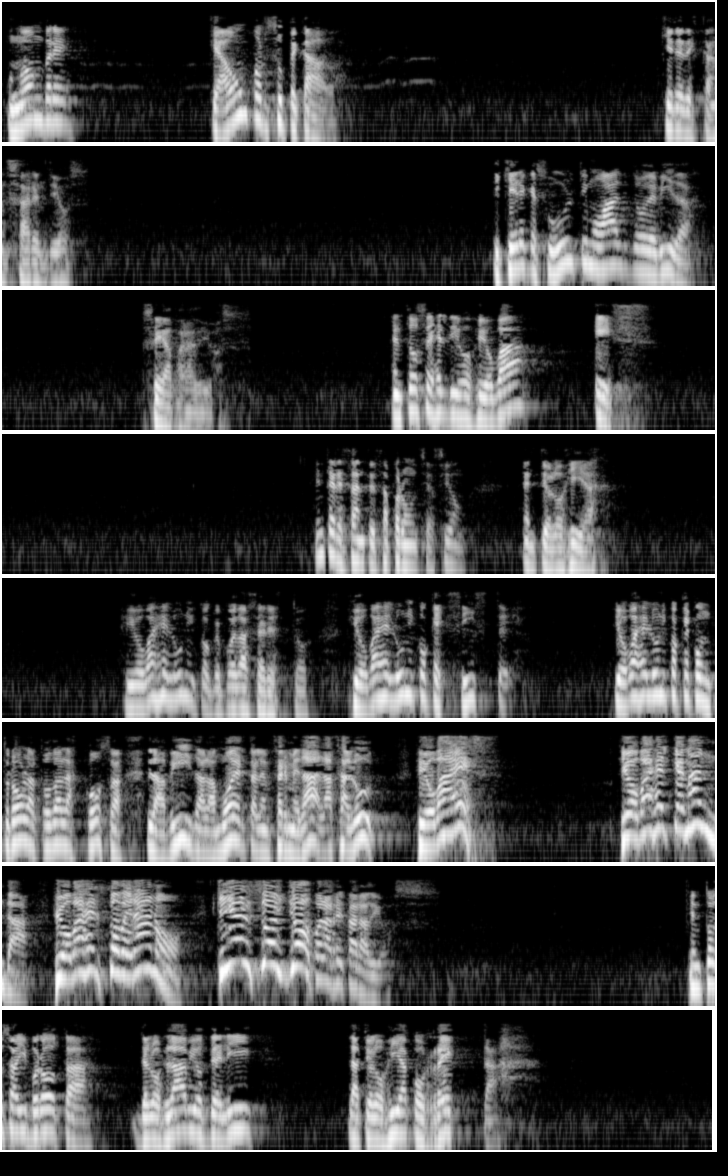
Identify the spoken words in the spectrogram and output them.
Un hombre que aún por su pecado quiere descansar en Dios. Y quiere que su último hálito de vida sea para Dios. Entonces él dijo, Jehová es. Interesante esa pronunciación en teología. Jehová es el único que puede hacer esto. Jehová es el único que existe. Jehová es el único que controla todas las cosas, la vida, la muerte, la enfermedad, la salud. Jehová es. Jehová es el que manda. Jehová es el soberano. ¿Quién soy yo para retar a Dios? entonces ahí brota de los labios de Elí la teología correcta,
